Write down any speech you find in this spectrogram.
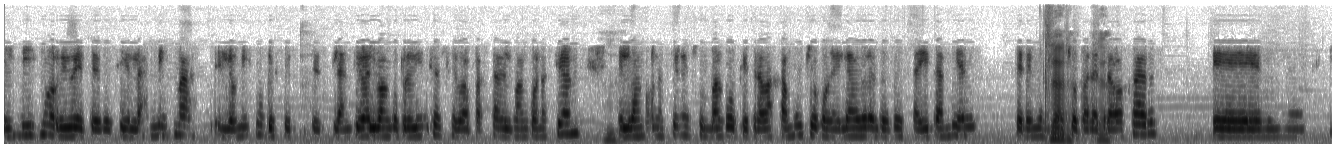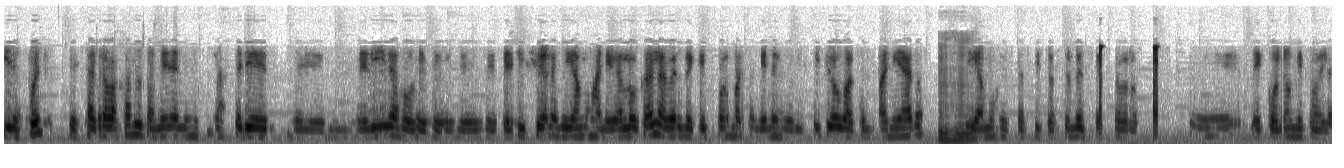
el mismo ribete, es decir, las mismas, lo mismo que se, planteó el Banco Provincia se va a pasar al Banco Nación. El Banco Nación es un banco que trabaja mucho con el agro, entonces ahí también tenemos mucho para trabajar. Eh, y después se está trabajando también en una serie de medidas o de, peticiones, digamos, a nivel local, a ver de qué forma también el municipio va a acompañar, digamos, esta situación del sector eh, económico de la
